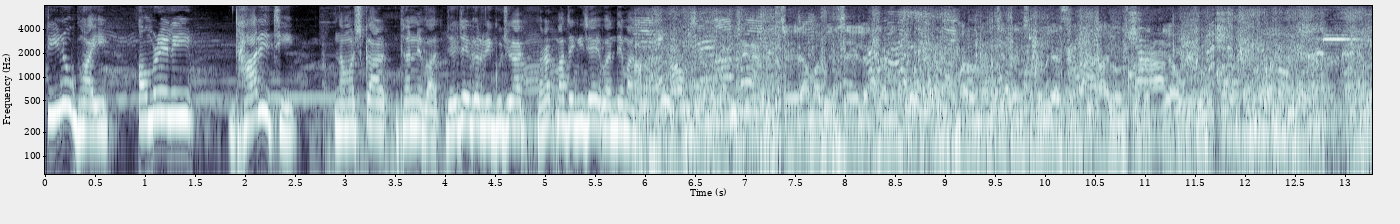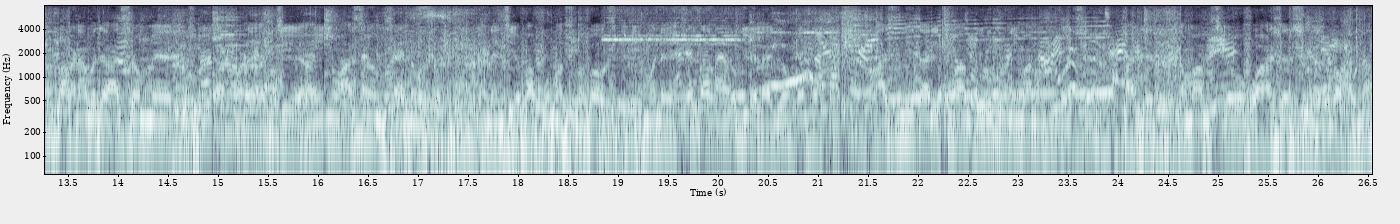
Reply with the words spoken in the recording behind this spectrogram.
Tinubhai Amreli. ધારીથી નમસ્કાર, ધન્યવાદ. જય જય ગરવી ગુજરાત. ભારત માતા કી જય, વંદે માતા જય. રામાબીર જય લખણી મારું નામ ચેતન સરવિયા છે. હાલ હું સુરતથી આવું છું. ઘણા બધા આશ્રમ મેં જોયા, પણ જે અહીંનો આશ્રમ છે અને જે બાપુનો સ્વભાવ છે, એ મને એકદમ યોગ્ય લાગ્યો. આજની તારીખમાં ગુરુ પૂર્ણિમાનો દિવસ છે. આજે તમામ સેવકો હાજર છે બાપુના.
